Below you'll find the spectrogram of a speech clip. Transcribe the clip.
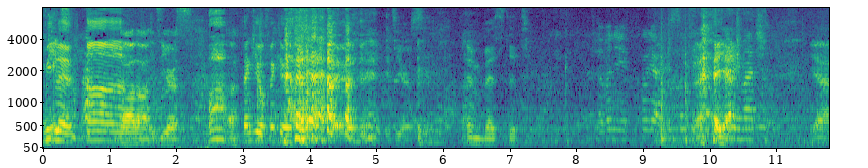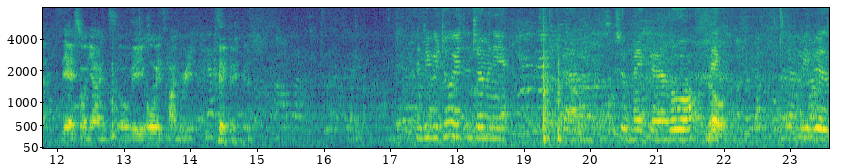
meat Meat? left. Ah. No, no, it's yours. Ah, thank you, thank you. it's yours. Invested. Germany, Korea is eating Yeah. very much. Yeah, they're so young, so we always hungry. Yes. And we will do it in Germany um, to make a raw no, egg. We will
